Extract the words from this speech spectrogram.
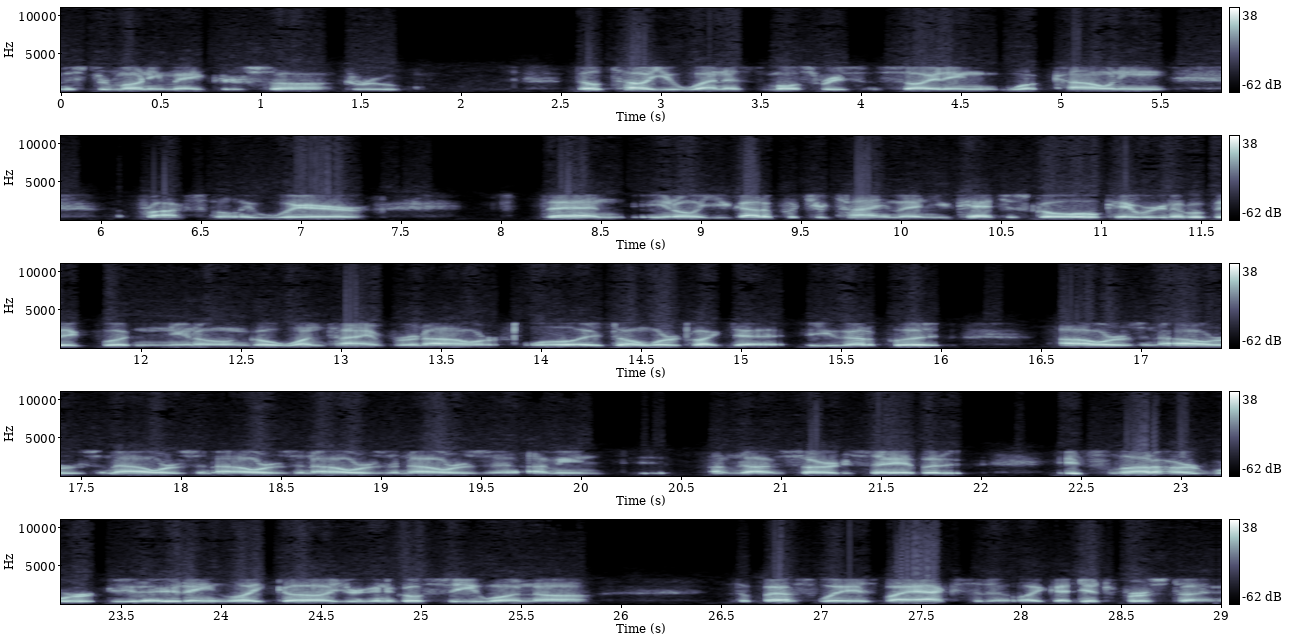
Mr. Moneymaker's uh, group. They'll tell you when it's the most recent sighting, what county, approximately where. Then, you know, you got to put your time in. You can't just go, okay, we're going to go Bigfooting, you know, and go one time for an hour. Well, it don't work like that. You got to put hours and hours and hours and hours and hours and hours. And, I mean, I'm I'm sorry to say it, but it, it's a lot of hard work. You know, it ain't like uh, you're going to go see one. Uh, the best way is by accident, like I did the first time.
